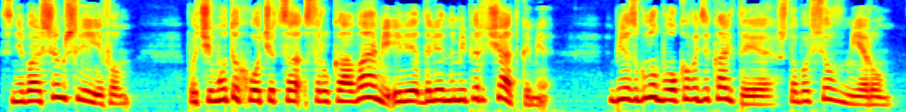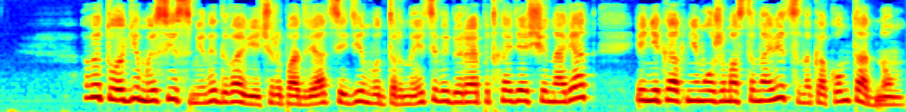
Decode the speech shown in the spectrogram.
с небольшим шлейфом. Почему-то хочется с рукавами или длинными перчатками — без глубокого декольте, чтобы все в меру. В итоге мы с Ясминой два вечера подряд сидим в интернете, выбирая подходящий наряд, и никак не можем остановиться на каком-то одном.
